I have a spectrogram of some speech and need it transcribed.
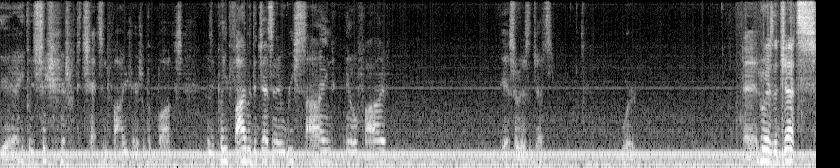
Yeah, he played six years with the Jets and five years with the Bucs. Because he played five with the Jets and then re-signed in 05. Yeah, so it is the Jets. Word. And who has the Jets?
